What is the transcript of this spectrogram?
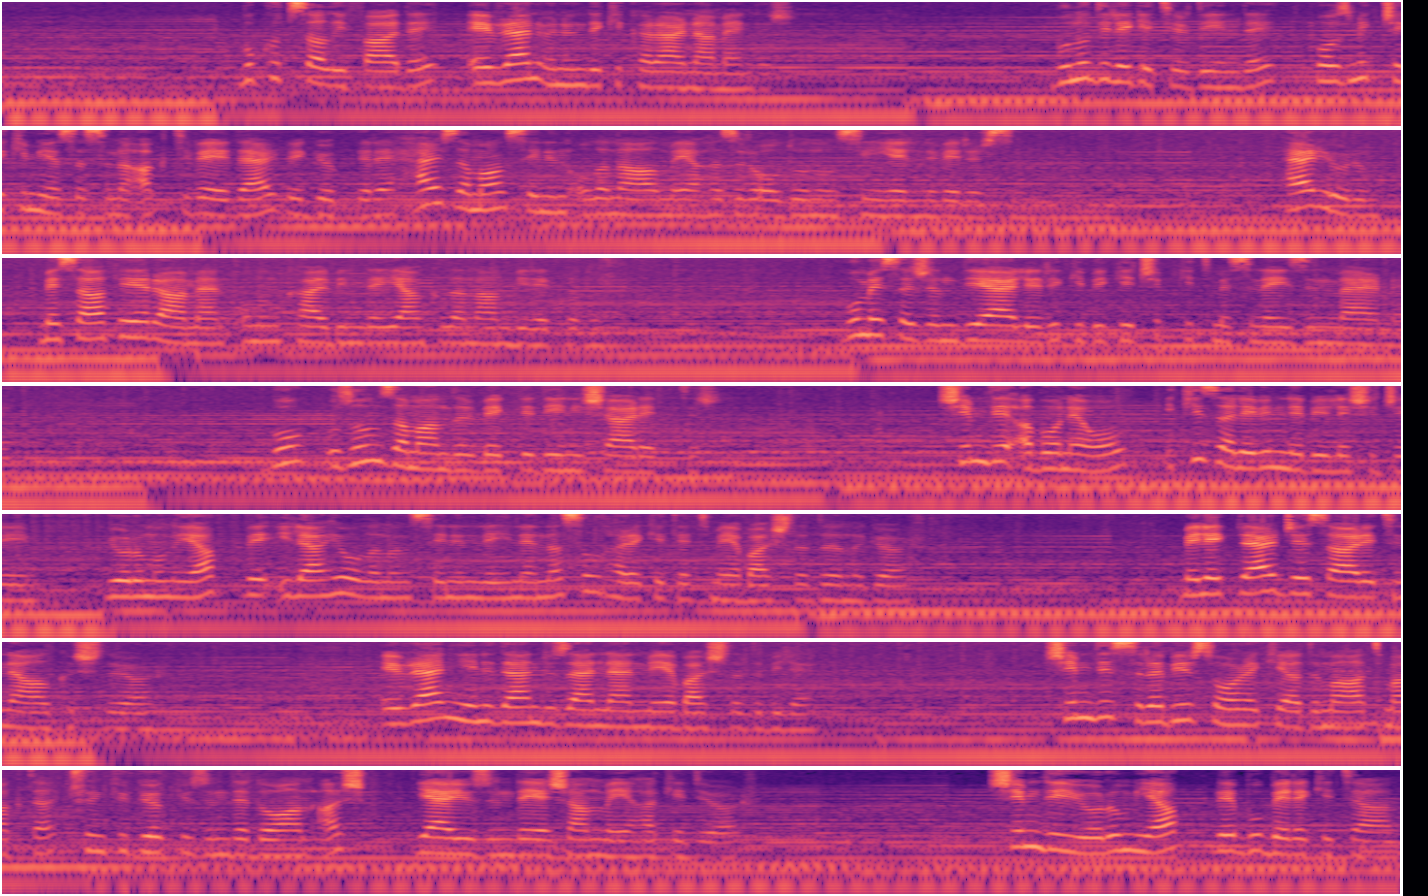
Bu kutsal ifade, evren önündeki kararnamendir. Bunu dile getirdiğinde, kozmik çekim yasasını aktive eder ve göklere her zaman senin olanı almaya hazır olduğunun sinyalini verirsin. Her yorum, mesafeye rağmen onun kalbinde yankılanan bir ekodur. Bu mesajın diğerleri gibi geçip gitmesine izin verme. Bu, uzun zamandır beklediğin işarettir. Şimdi abone ol, ikiz alevimle birleşeceğim. Yorumunu yap ve ilahi olanın senin lehine nasıl hareket etmeye başladığını gör. Melekler cesaretini alkışlıyor. Evren yeniden düzenlenmeye başladı bile. Şimdi sıra bir sonraki adımı atmakta çünkü gökyüzünde doğan aşk, yeryüzünde yaşanmayı hak ediyor. Şimdi yorum yap ve bu bereketi al.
